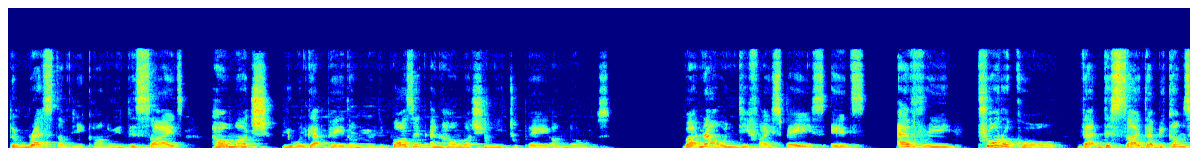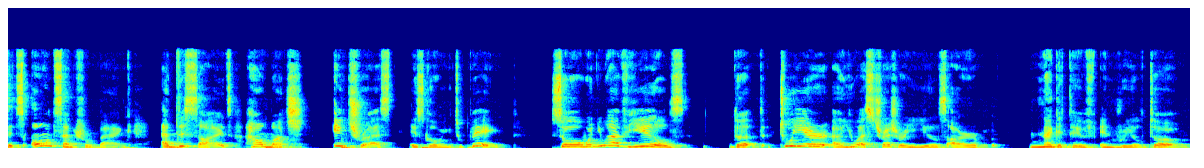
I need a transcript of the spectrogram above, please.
the rest of the economy, decides how much you will get paid on your deposit and how much you need to pay on loans. But now in DeFi space, it's every protocol that decide that becomes its own central bank and decides how much interest is going to pay. So when you have yields, the, the two-year uh, U.S. Treasury yields are negative in real term,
